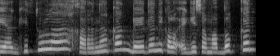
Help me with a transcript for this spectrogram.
ya gitulah, karena kan beda nih kalau Egi sama Bob kan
